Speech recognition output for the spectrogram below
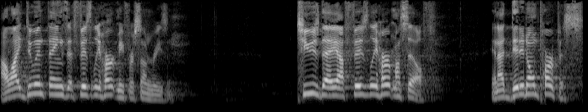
I like doing things that physically hurt me for some reason. Tuesday, I physically hurt myself, and I did it on purpose.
